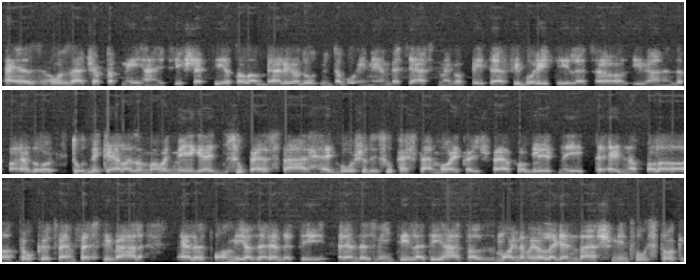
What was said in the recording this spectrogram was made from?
ehhez hozzácsaptak néhány frissebb, fiatalabb előadót, mint a Bohemian Betyászt, meg a Péter Fiborit, illetve az Iván and the Parazolt. Tudni kell azonban, hogy még egy szupersztár, egy borsodi szupersztár Majka is fel fog lépni itt egy nappal a Rock 50 Fesztivál előtt. Ami az eredeti rendezvényt illeti, hát az majdnem olyan legendás, mint Woodstock.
